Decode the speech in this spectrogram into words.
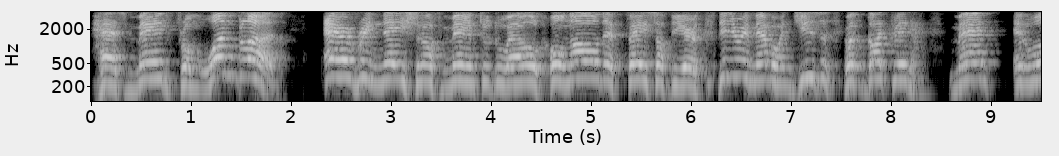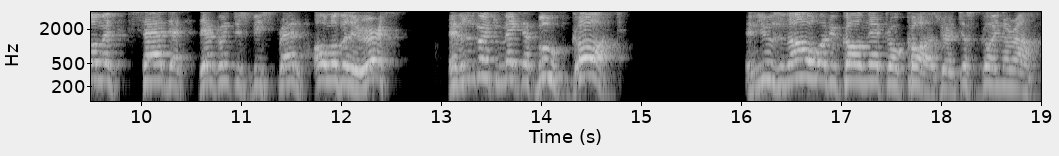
has made from one blood every nation of men to dwell on all the face of the earth. Did you remember when Jesus, when God created man and woman, said that they're going to be spread all over the earth? And who's going to make that move? God. And using all what you call natural cause, you're just going around.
